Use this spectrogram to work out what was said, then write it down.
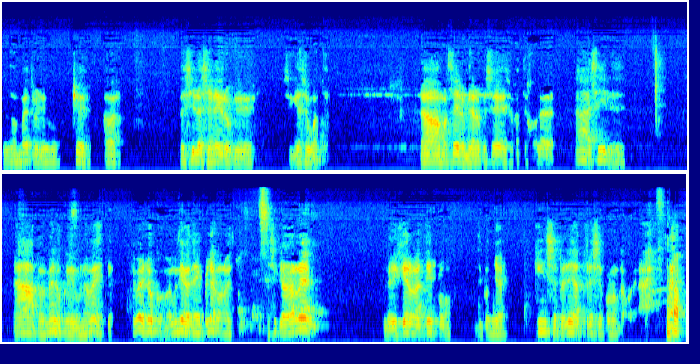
dos metros y le digo, che, a ver, decirle a ese negro que si quiere hacer guante. No, Marcelo, mira lo que sé, dejaste joder. Ah, sí, le Ah, pero mira lo que es una bestia. Que ves, loco, algún día voy a tener que pelear con esto. Así que agarré, le dijeron al tipo, el tipo tenía 15 peleas, 13 por nunca.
